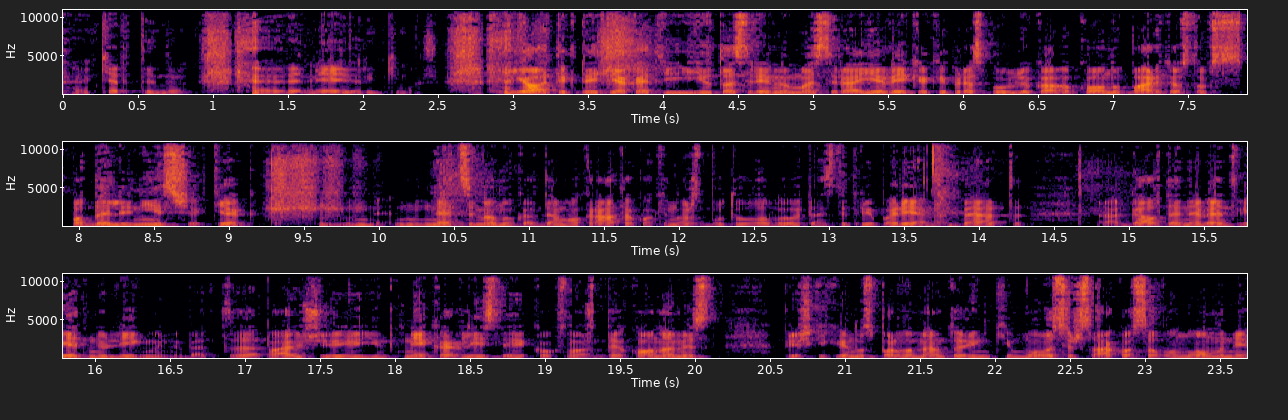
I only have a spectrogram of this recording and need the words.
kertinių rėmėjų rinkimas. jo, tik tai tiek, kad jų tas rėmimas yra, jie veikia kaip Respublikonų partijos toks padalinys šiek tiek. Neatsimenu, kad demokratą kokį nors būtų labiau ten stipriai parėmę, bet e, gal ten nebent vietinių lygmenių, bet e, pavyzdžiui, Junktiniai karalystėje koks nors The Economist prieš kiekvienus parlamento rinkimus išsako savo nuomonę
